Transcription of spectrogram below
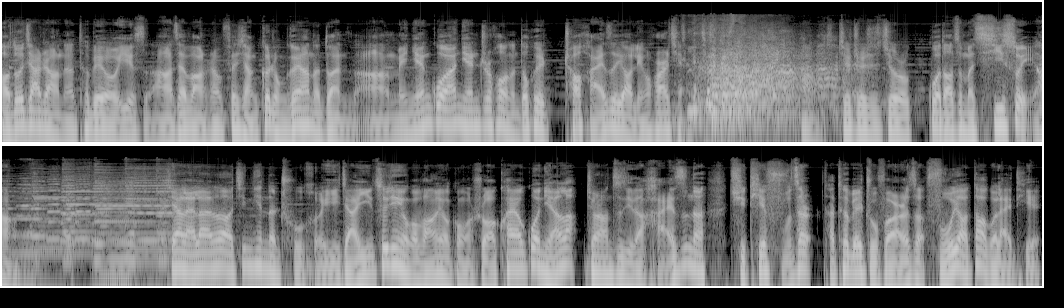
好多家长呢特别有意思啊，在网上分享各种各样的段子啊。每年过完年之后呢，都会朝孩子要零花钱 啊，就这就是过到这么稀碎啊。接下来来到今天的楚河一加一，最近有个网友跟我说，快要过年了，就让自己的孩子呢去贴福字儿，他特别嘱咐儿子，福要倒过来贴，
